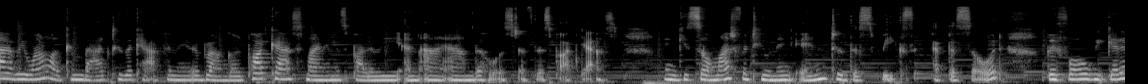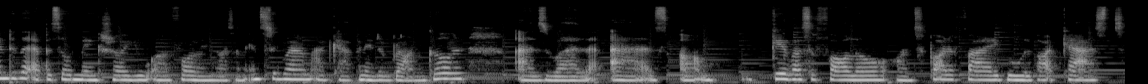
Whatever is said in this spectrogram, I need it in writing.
Hi everyone, welcome back to the Caffeinated Brown Girl podcast. My name is Pallavi and I am the host of this podcast. Thank you so much for tuning in to this week's episode. Before we get into the episode, make sure you are following us on Instagram at Caffeinated Brown Girl as well as um, give us a follow on Spotify, Google Podcasts,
